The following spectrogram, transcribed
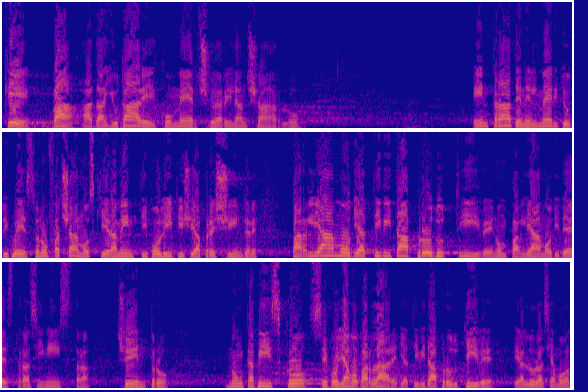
che va ad aiutare il commercio e a rilanciarlo entrate nel merito di questo, non facciamo schieramenti politici a prescindere, parliamo di attività produttive, non parliamo di destra, sinistra, centro. Non capisco se vogliamo parlare di attività produttive e allora siamo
